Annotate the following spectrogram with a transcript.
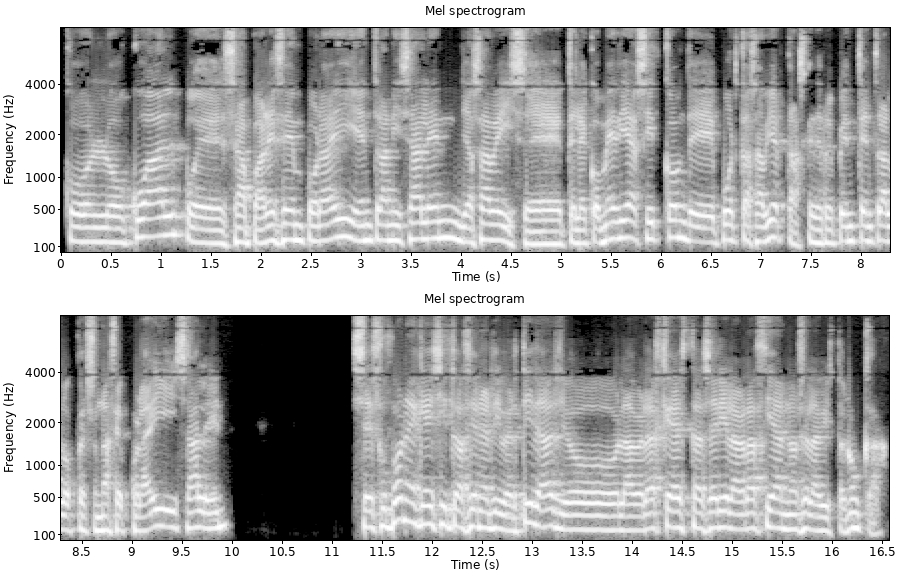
con lo cual, pues aparecen por ahí, entran y salen, ya sabéis, eh, telecomedia, sitcom de puertas abiertas, que de repente entran los personajes por ahí salen. Se supone que hay situaciones divertidas. Yo, la verdad es que a esta serie la gracia no se la he visto nunca.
